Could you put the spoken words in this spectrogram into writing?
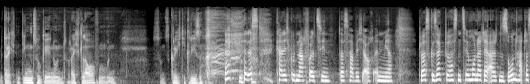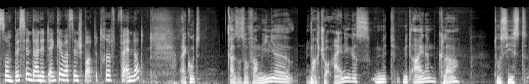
mit rechten Dingen zugehen und recht laufen und sonst kriege ich die Krise. das kann ich gut nachvollziehen. Das habe ich auch in mir. Du hast gesagt, du hast einen zehn Monate alten Sohn. Hat das so ein bisschen deine Denke, was den Sport betrifft, verändert? Ja, gut, also so Familie macht schon einiges mit, mit einem, klar. Du siehst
